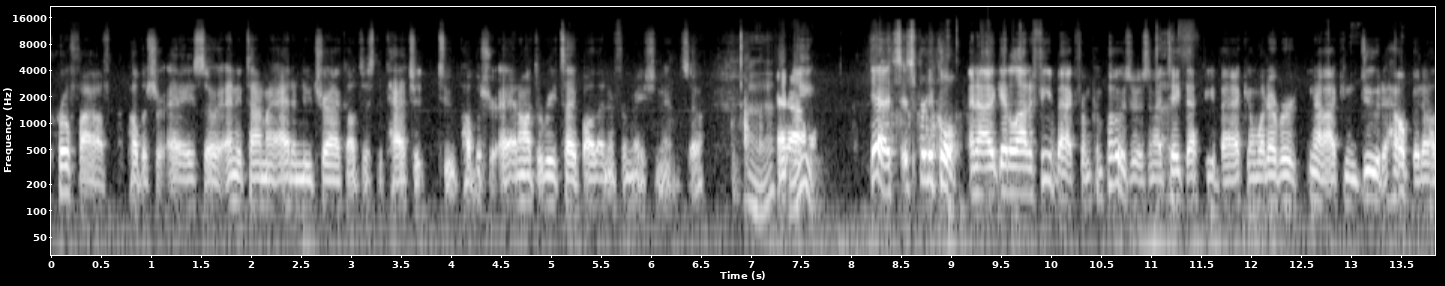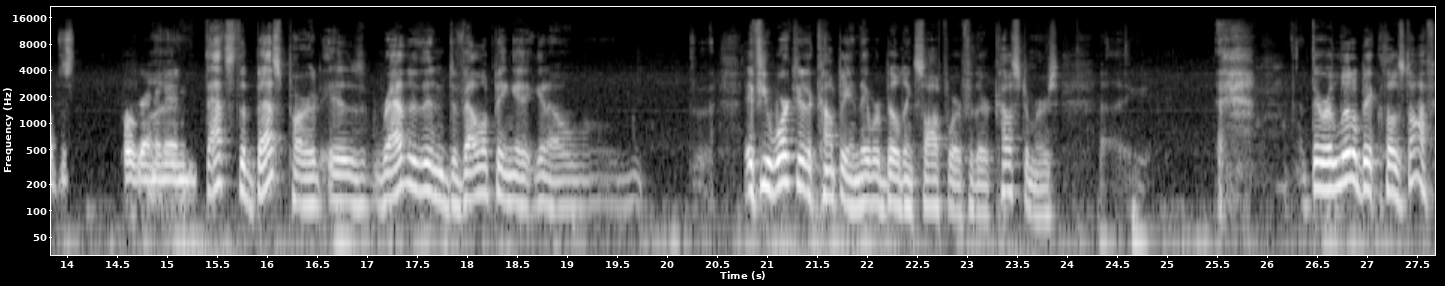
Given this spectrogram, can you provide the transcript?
profile of publisher a. So anytime i add a new track i'll just attach it to publisher a. I don't have to retype all that information in so. Oh, And, uh, yeah it's, it's pretty cool. And i get a lot of feedback from composers and i take that feedback and whatever you know i can do to help it i'll just program it in That's the best part is rather than developing it, you know, if you worked at a company and they were building software for their customers, uh, they're a little bit closed off.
